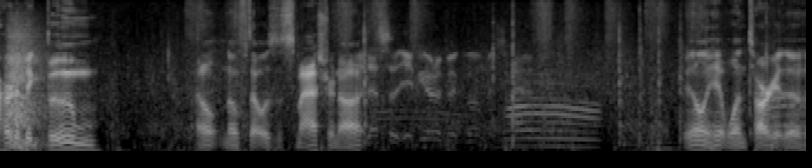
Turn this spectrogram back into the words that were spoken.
heard a big boom. I don't know if that was a smash or not. That's a, if you heard a big boom, It only hit one target though.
